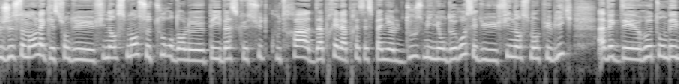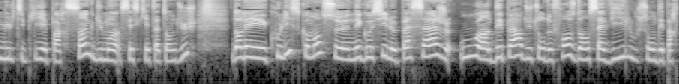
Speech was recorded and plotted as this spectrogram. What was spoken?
Justement, la question du financement, ce tour dans le Pays Basque Sud coûtera, d'après la presse espagnole, 12 millions d'euros. C'est du financement public avec des retombées multipliées par 5, du moins c'est ce qui est attendu. Dans les coulisses, comment se négocie le passage ou un départ du Tour de France dans sa ville ou son département?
